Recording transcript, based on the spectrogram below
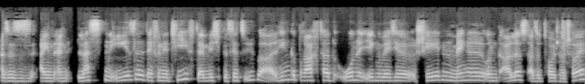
also es ist ein, ein Lastenesel, definitiv, der mich bis jetzt überall hingebracht hat, ohne irgendwelche Schäden, Mängel und alles. Also toi, toi, toi.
